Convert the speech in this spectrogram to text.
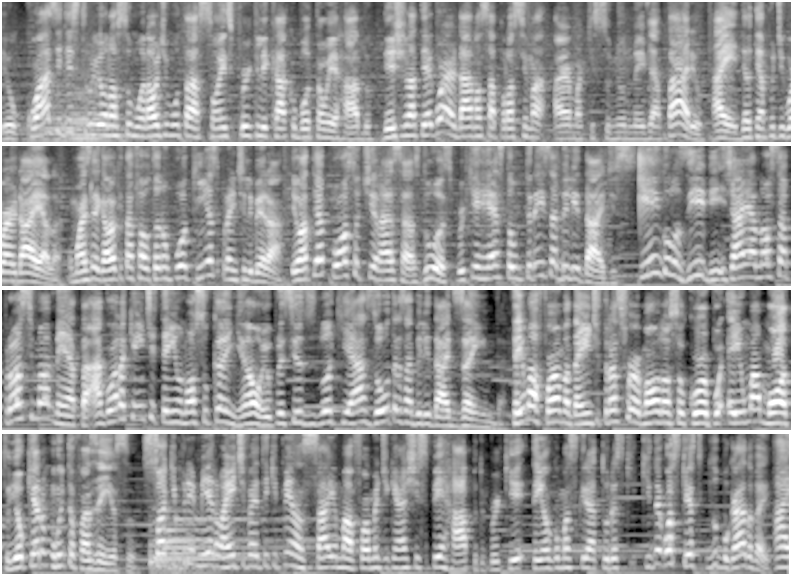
Eu quase destruí o nosso mural de mutações por clicar com o botão errado. Deixa eu até guardar a nossa próxima arma que sumiu no meu inventário. Aí, deu tempo de guardar ela. O mais legal é que tá faltando um pouquinhas pra gente liberar. Eu até posso tirar essas duas, porque restam três habilidades. Que, inclusive, já é a nossa próxima meta. Agora que a gente tem o nosso canhão, eu preciso desbloquear as outras habilidades ainda. Tem uma forma da gente transformar o nosso corpo em uma moto, e eu quero muito fazer isso. Só que primeiro a gente vai ter que pensar em uma forma de ganhar XP rápido, porque tem algumas criaturas que... Que negócio que é? Tudo bugado, velho. Ah,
